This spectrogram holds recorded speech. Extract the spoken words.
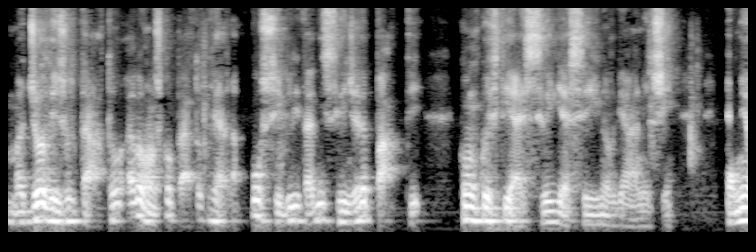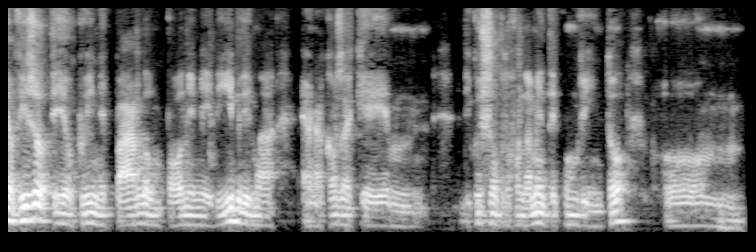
maggior risultato avevano scoperto che era la possibilità di stringere patti con questi esseri, gli esseri inorganici. E a mio avviso, e io qui ne parlo un po' nei miei libri, ma è una cosa che mh, di cui sono profondamente convinto, um,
